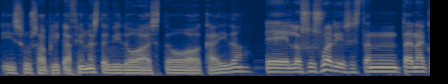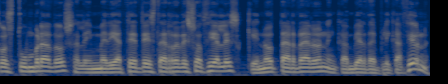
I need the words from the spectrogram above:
y sus aplicaciones debido a esta caída. Eh, los usuarios están tan acostumbrados a la inmediatez de estas redes sociales que no tardaron en cambiar de aplicación comunicación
